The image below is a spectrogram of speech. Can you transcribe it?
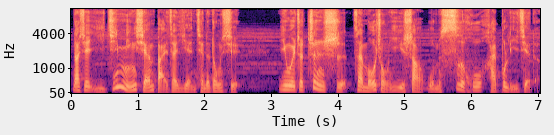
那些已经明显摆在眼前的东西，因为这正是在某种意义上我们似乎还不理解的。”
